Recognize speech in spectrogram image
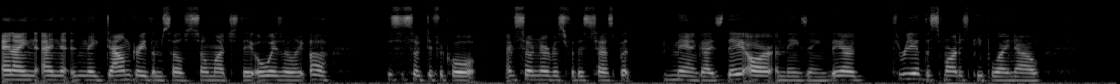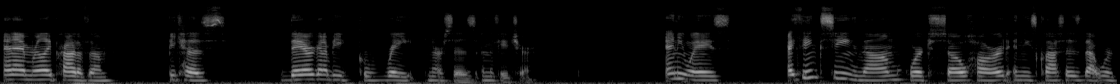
And I and, and they downgrade themselves so much. They always are like, "Oh, this is so difficult. I'm so nervous for this test." But man, guys, they are amazing. They are three of the smartest people I know. And I'm really proud of them because they are going to be great nurses in the future. Anyways, I think seeing them work so hard in these classes that were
